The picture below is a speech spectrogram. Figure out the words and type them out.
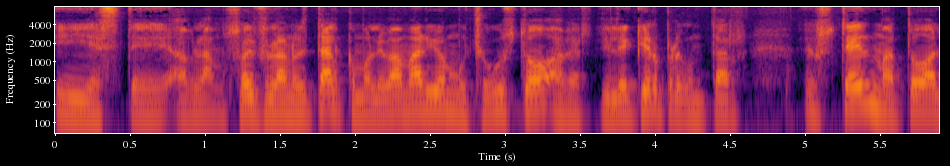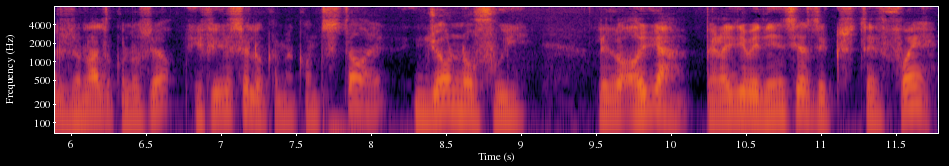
y este hablamos. Soy fulano y tal, como le va Mario, mucho gusto. A ver, y le quiero preguntar, ¿usted mató a Luis Donaldo Colosio? Y fíjese lo que me contestó, ¿eh? yo no fui. Le digo, oiga, pero hay evidencias de que usted fue.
